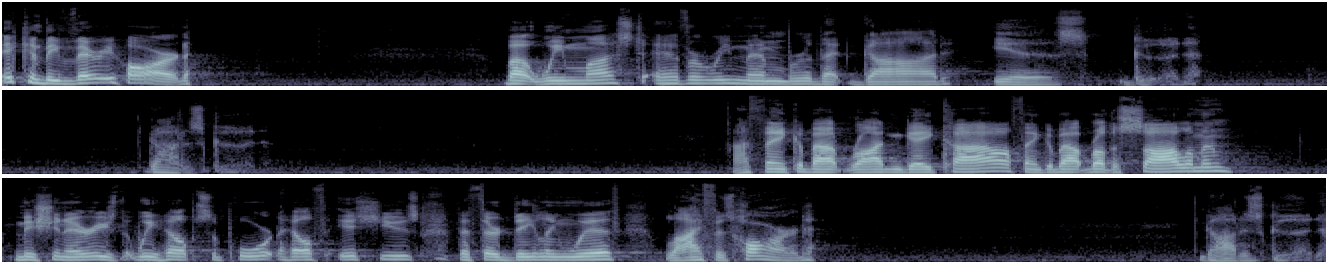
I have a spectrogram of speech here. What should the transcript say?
It can be very hard. But we must ever remember that God is good. God is good. I think about Rod and Gay Kyle, think about Brother Solomon, missionaries that we help support, health issues that they're dealing with. Life is hard. God is good.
